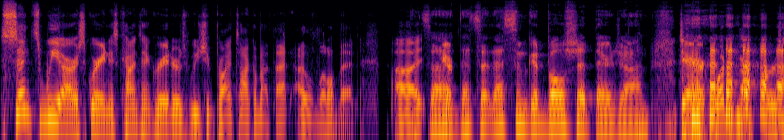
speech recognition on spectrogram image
since we are Square Enix content creators, we should probably talk about that a little bit. Uh, That's, uh, Derek, that's that's some good bullshit there, John. Derek, what is our first?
